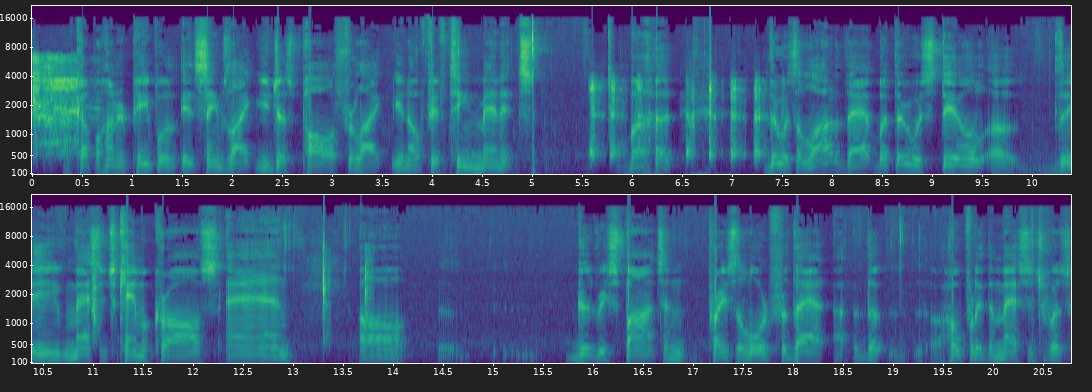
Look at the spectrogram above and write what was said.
a couple hundred people, it seems like you just pause for like, you know, 15 minutes. But there was a lot of that, but there was still uh, the message came across and uh, good response, and praise the Lord for that. Uh, the, hopefully, the message was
